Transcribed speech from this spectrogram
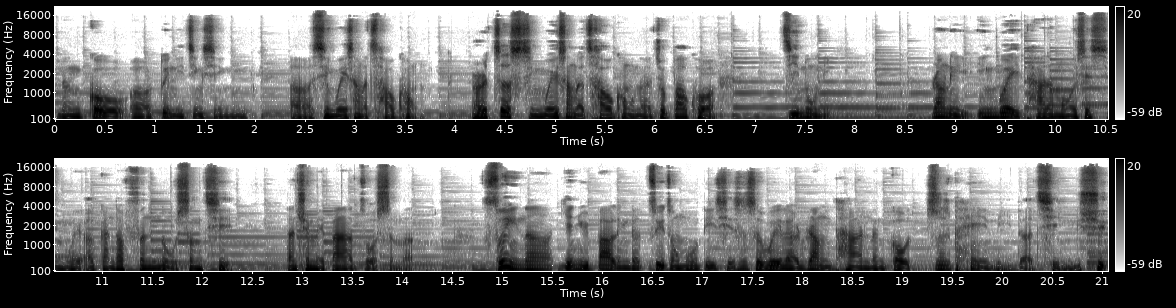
能够呃对你进行呃行为上的操控，而这行为上的操控呢，就包括激怒你，让你因为他的某一些行为而感到愤怒、生气，但却没办法做什么。所以呢，言语霸凌的最终目的，其实是为了让他能够支配你的情绪。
